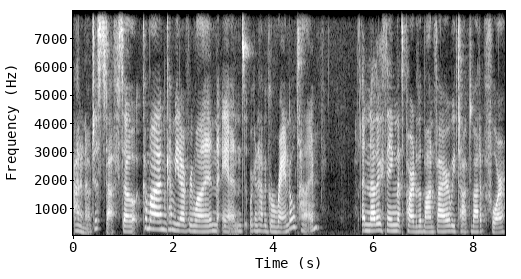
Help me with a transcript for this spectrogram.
I don't know, just stuff. So come on, come meet everyone, and we're gonna have a grand old time. Another thing that's part of the bonfire, we've talked about it before.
